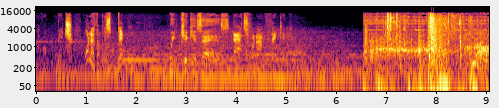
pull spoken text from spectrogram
of a bitch. One of them is bitten. We kick his ass. That's what I'm thinking. Oh,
